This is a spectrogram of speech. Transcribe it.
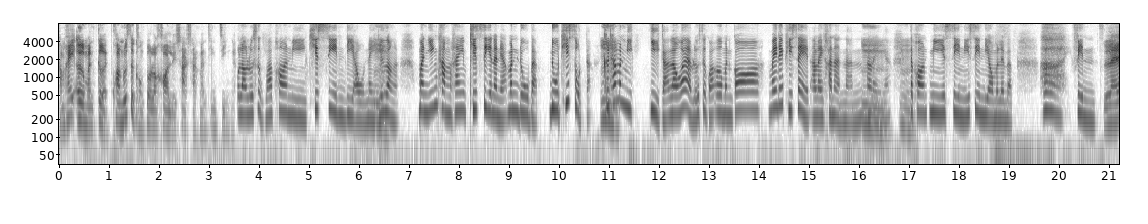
ทำให้เออ มันเกิดความรู้สึกของตัวละครหรือฉากฉากนั้นจริงๆอะเรารู้สึกว่าพอมันมี kiss scene เดียวในอืมเรื่องอะมันยิ่งทำให้ kiss scene อันเนี้ยมันดูแบบดูที่สุดอะอืมคือถ้ามันมี อีกอะเราก็แอบรู้สึกว่าเออมันก็ไม่ได้พิเศษอะไรขนาดนั้นอะไรเงี้ยแต่พอมีซีนนี้ซีนเดียวมันเลยแบบเฮ้ยฟิน และ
